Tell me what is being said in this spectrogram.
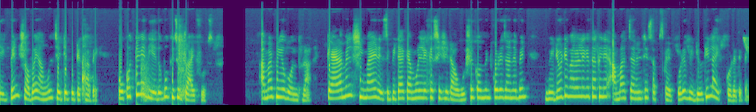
দেখবেন সবাই আঙুল চেটে পুটে খাবে। ওপর থেকে দিয়ে দেবো কিছু ড্রাই ফ্রুটস আমার প্রিয় বন্ধুরা ক্যারামেল সিমাইয়ের রেসিপিটা কেমন লেগেছে সেটা অবশ্যই কমেন্ট করে জানাবেন। ভিডিওটি ভালো লেগে থাকলে আমার চ্যানেলটি সাবস্ক্রাইব করে ভিডিওটি লাইক করে দেবেন।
